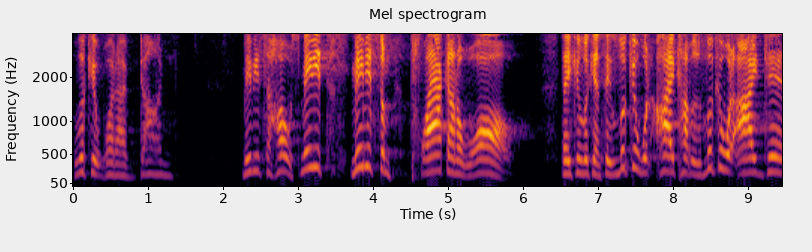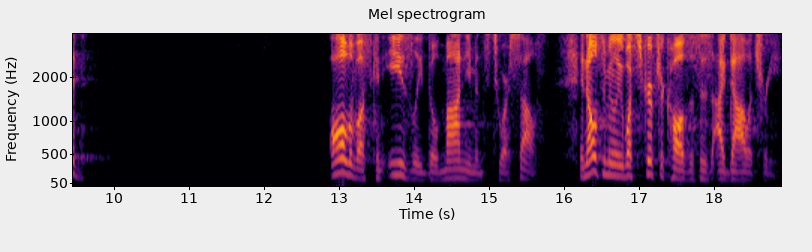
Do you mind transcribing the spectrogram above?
Look at what I've done. Maybe it's a house. Maybe, maybe it's some plaque on a wall that can look at and say, Look at what I accomplished. Look at what I did. All of us can easily build monuments to ourselves. And ultimately, what Scripture calls us is idolatry.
